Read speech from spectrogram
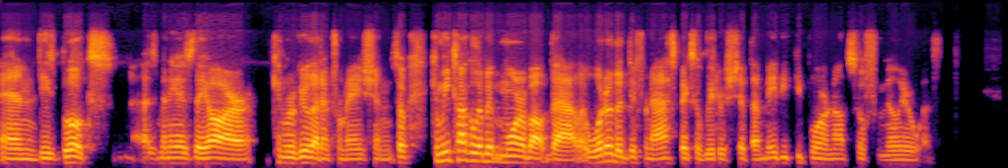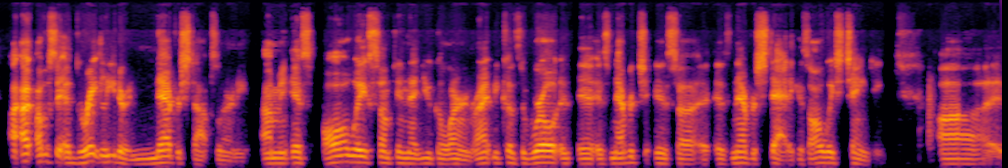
And these books as many as they are can reveal that information. So can we talk a little bit more about that? Like what are the different aspects of leadership that maybe people are not so familiar with I, I, would say a great leader never stops learning. I mean, it's always something that you can learn, right? Because the world is, is never is uh, is never static. It's always changing. Uh,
